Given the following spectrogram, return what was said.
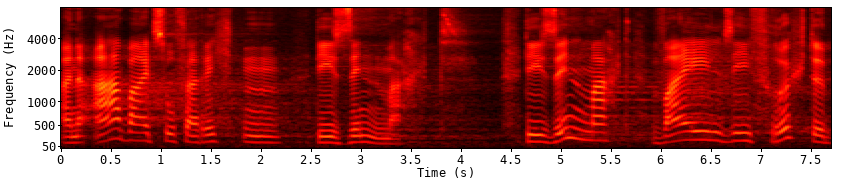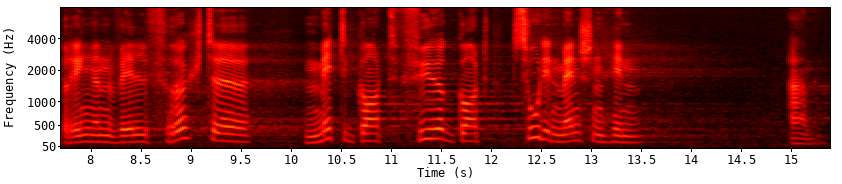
eine Arbeit zu verrichten, die Sinn macht. Die Sinn macht, weil sie Früchte bringen will, Früchte mit Gott, für Gott, zu den Menschen hin. Amen.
